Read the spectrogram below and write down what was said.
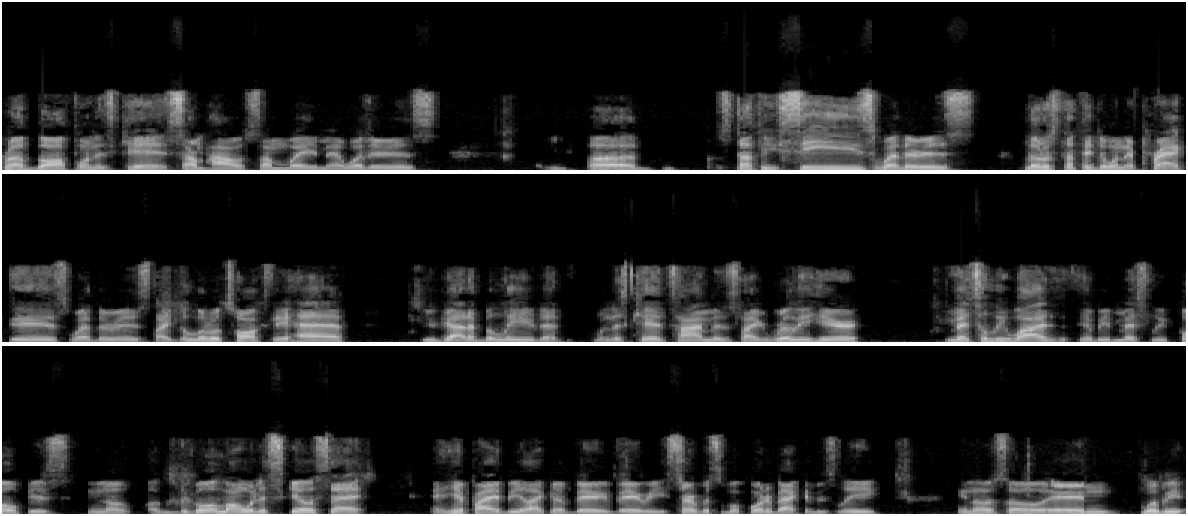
rubbed off on his kid somehow, some way, man. Whether it's uh, stuff he sees, whether it's little stuff they do in their practice, whether it's like the little talks they have, you got to believe that when this kid time is like really here, mentally wise, he'll be mentally focused, you know, uh, to go along with his skill set, and he'll probably be like a very, very serviceable quarterback in this league, you know. So, and we'll be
